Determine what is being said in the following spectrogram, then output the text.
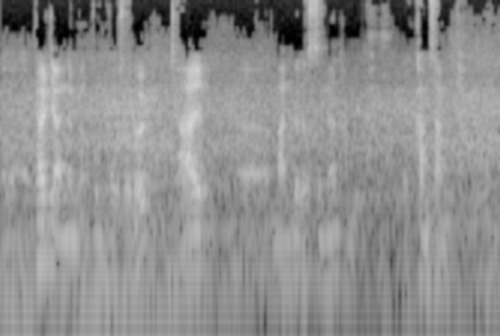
어, 달지 않는 명품 효소를 잘 어, 만들었으면 합니다. 감사합니다.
